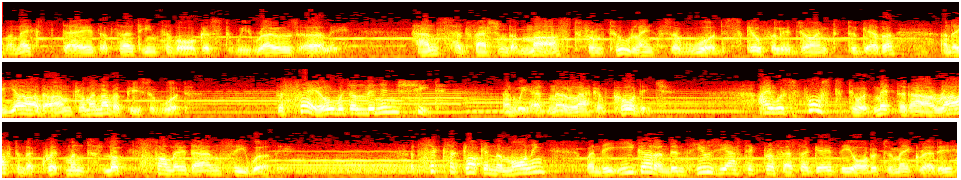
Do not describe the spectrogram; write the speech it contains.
On the next day, the 13th of August, we rose early. Hans had fashioned a mast from two lengths of wood skillfully joined together and a yardarm from another piece of wood. The sail was a linen sheet, and we had no lack of cordage. I was forced to admit that our raft and equipment looked solid and seaworthy. At six o'clock in the morning, when the eager and enthusiastic professor gave the order to make ready,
